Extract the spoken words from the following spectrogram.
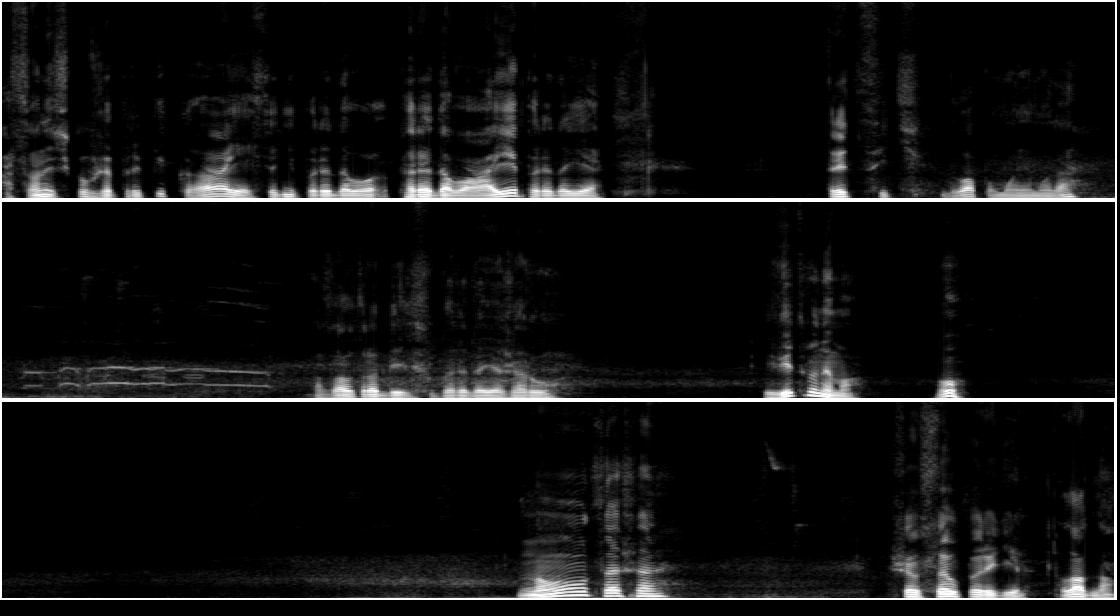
А сонечко вже припікає. Сьогодні передава... передаває, передає 32, по-моєму, да? А завтра більше передає жару. І вітру нема. О! Ну, це ще, ще все впереді. Ладно,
